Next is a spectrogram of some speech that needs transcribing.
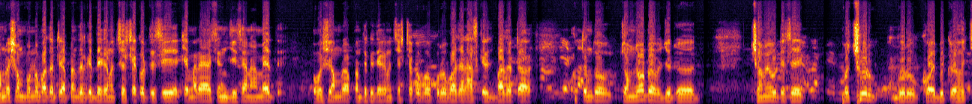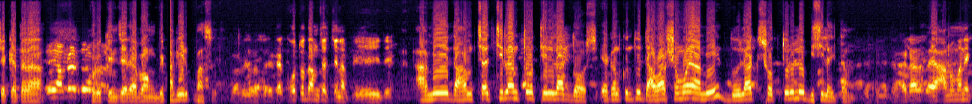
আমরা সম্পূর্ণ বাজারটি আপনাদেরকে দেখানোর চেষ্টা করতেছি। ক্যামেরায় আছেন জিসান আহমেদ। অবশ্যই আমরা আপনাদেরকে দেখানোর চেষ্টা করব। পুরো বাজার আজকের বাজারটা অত্যন্ত ভাবে জমে উঠেছে। প্রচুর গরু ক্রয় বিক্রয় হচ্ছে ক্রেতারা গরু কিনছেন এবং আবির এটা কত দাম চাচ্ছেন আপনি এই আমি দাম চাচ্ছিলাম তো তিন লাখ দশ। এখন কিন্তু যাওয়ার সময় আমি দুই লাখ সত্তর হলে বেশি লাইতাম। এটা আনুমানিক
